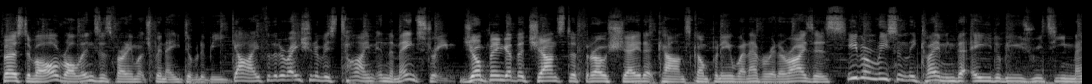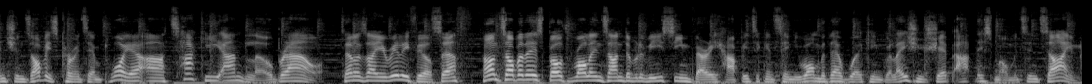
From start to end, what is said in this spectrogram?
First of all, Rollins has very much been a WWE guy for the duration of his time in the mainstream, jumping at the chance to throw shade at Khan's company whenever it arises, even recently claiming that AEW's routine mentions of his current employer are tacky and lowbrow. Tell us how you really feel, Seth. On top of this, both Rollins and WWE seem very happy to continue on with their working relationship at this moment in time,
